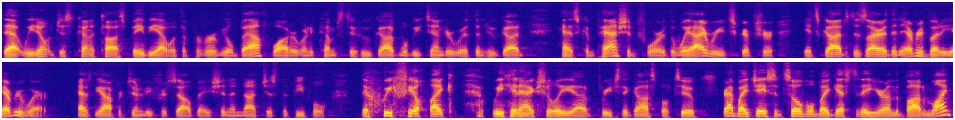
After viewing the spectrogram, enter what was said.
that we don't just kind of toss baby out with the proverbial bathwater when it comes to who God will be tender with and who God has compassion for. The way I read scripture, it's God's desire that everybody everywhere has the opportunity for salvation and not just the people that we feel like we can actually uh, preach the gospel to. Rabbi Jason Sobel, my guest today here on the bottom line.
